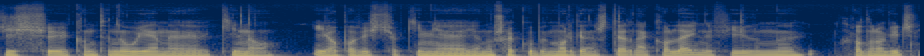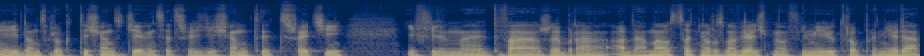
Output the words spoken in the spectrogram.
Dziś kontynuujemy kino i opowieść o kinie Janusza Kuby Morgensterna. Kolejny film, chronologicznie idąc, rok 1963 i film Dwa żebra Adama. Ostatnio rozmawialiśmy o filmie Jutro Premiera,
